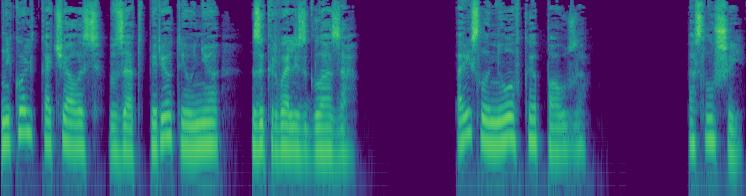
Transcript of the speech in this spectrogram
Николь качалась взад-вперед, и у нее закрывались глаза. Повисла неловкая пауза. «Послушай»,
